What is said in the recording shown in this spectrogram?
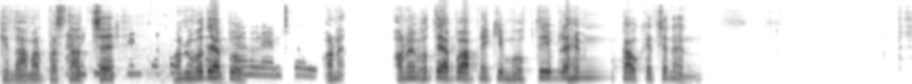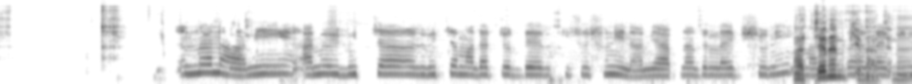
কিন্তু আমার প্রশ্ন হচ্ছে অনুভূতি আপু অনুভূতি আপু আপনি কি মুফতি ইব্রাহিম কাউকে চেনেন? না, না আমি আমি ওই লুচ্চা, লুচ্চা মাদারচোদদের কিছু শুনি না। আমি আপনাদের লাইভ শুনি, না চেনেন ভাইয়ের কিনা? চেনেন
